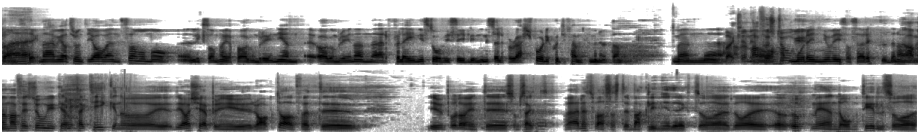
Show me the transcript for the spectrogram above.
framsteg. Nej, men jag tror inte jag var ensam om att eh, liksom, höja på ögonbrynen, ögonbrynen när Fellaini står vid sidlinjen istället för Rashford i 75 minuten. Men eh, Verkligen man ja, förstod ju- Mourinho visade sig rätt den här Ja, gången. men man förstod ju kanske taktiken och jag köper den ju rakt av för att eh, Liverpool har ju inte som sagt världens vassaste backlinje direkt så då eh, upp med en lång till så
